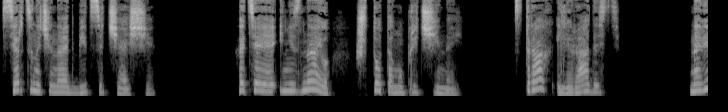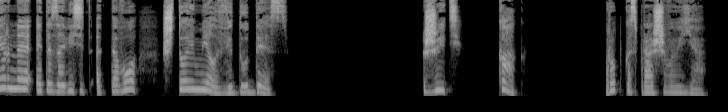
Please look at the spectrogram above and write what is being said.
сердце начинает биться чаще. Хотя я и не знаю, что тому причиной. Страх или радость? Наверное, это зависит от того, что имел в виду Дес. «Жить как?» — робко спрашиваю я.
